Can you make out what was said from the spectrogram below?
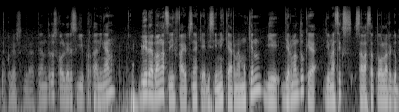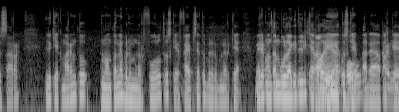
Itu kalau dari segi latihan. Terus kalau dari segi pertandingan beda banget sih vibesnya kayak di sini. Karena mungkin di Jerman tuh kayak gimnastik salah satu olahraga besar. Jadi kayak kemarin tuh penontonnya bener-bener full terus kayak vibesnya tuh bener-bener kayak mirip nonton bola gitu jadi kayak Oh rame iya, terus kayak oh. ada pakai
